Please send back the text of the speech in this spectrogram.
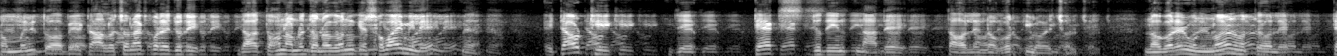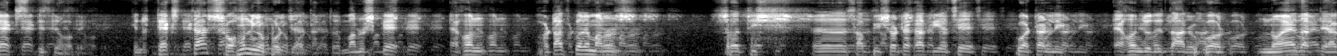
সম্মিলিতভাবে একটা আলোচনা করে যদি যা তখন আমরা জনগণকে সবাই মিলে, এটাও ঠিক যে ট্যাক্স যদি না দেয়, তাহলে নগর কীভাবে চলছে নগরের উন্নয়ন হতে হলে ট্যাক্স দিতে হবে। কিন্তু ট্যাক্সটা সহনীয় পর্যায়ে থাকতো। মানুষকে এখন হঠাৎ করে মানুষ ছত্রিশ ছাব্বিশশো টাকা দিয়েছে কোয়ার্টারলি এখন যদি তার উপর নয় হাজার টাকা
